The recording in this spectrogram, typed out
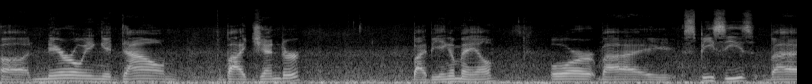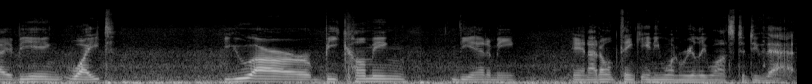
uh, narrowing it down by gender, by being a male, or by species, by being white, you are becoming the enemy. And I don't think anyone really wants to do that.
